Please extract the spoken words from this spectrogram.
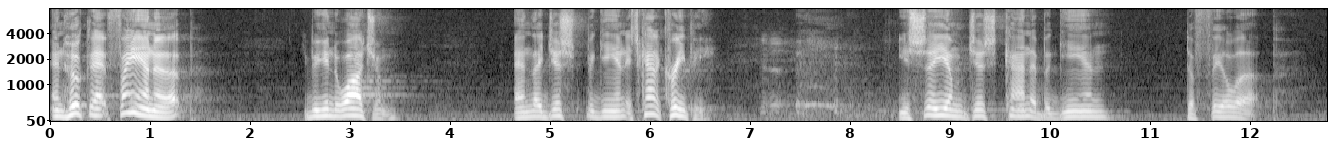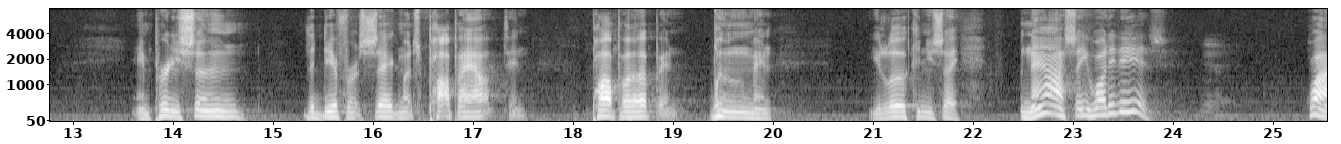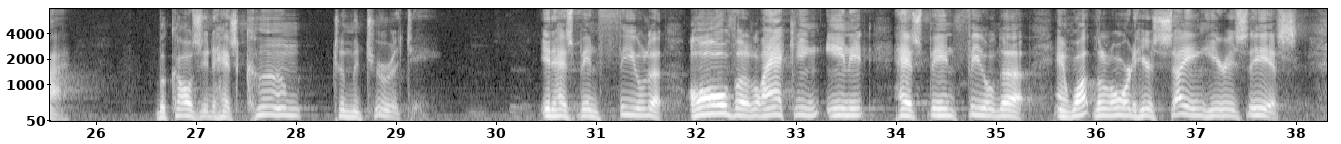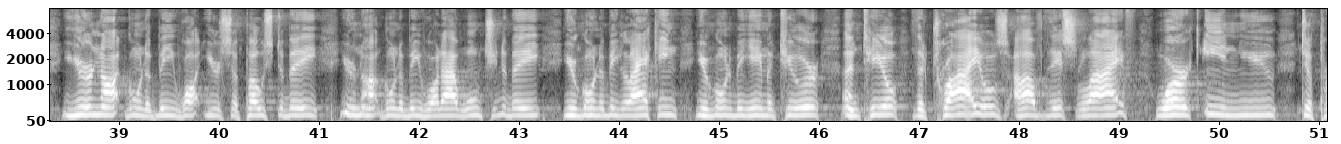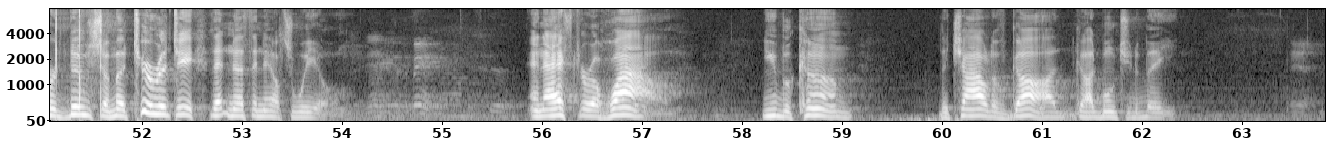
and hook that fan up, you begin to watch them, and they just begin, it's kind of creepy. You see them just kind of begin to fill up. And pretty soon, the different segments pop out and pop up and boom, and you look and you say, Now I see what it is. Why? Because it has come to maturity. It has been filled up. All the lacking in it has been filled up. And what the Lord here is saying here is this you're not going to be what you're supposed to be. You're not going to be what I want you to be. You're going to be lacking. You're going to be immature until the trials of this life work in you to produce a maturity that nothing else will. And after a while, you become the child of God God wants you to be.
